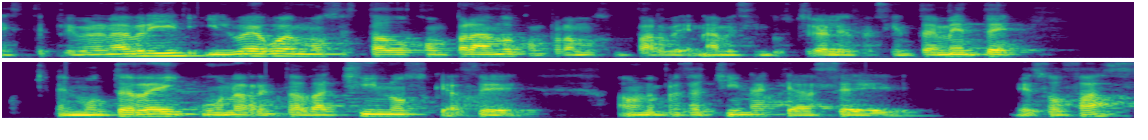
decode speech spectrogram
este primero en abril y luego hemos estado comprando, compramos un par de naves industriales recientemente en Monterrey, una rentada a chinos que hace, a una empresa china que hace sofás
